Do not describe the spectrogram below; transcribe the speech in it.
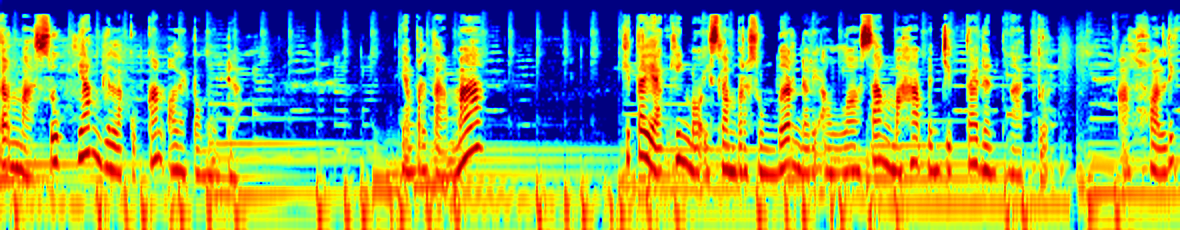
termasuk yang dilakukan oleh pemuda. Yang pertama, kita yakin bahwa Islam bersumber dari Allah Sang Maha Pencipta dan Pengatur, Al-Khaliq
